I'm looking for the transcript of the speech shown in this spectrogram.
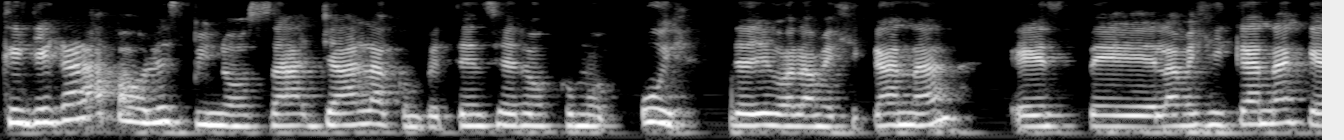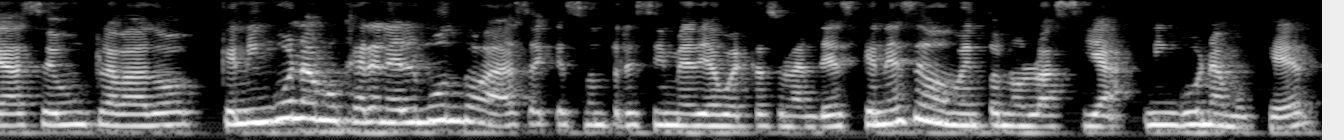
que llegara Paola Espinosa, ya la competencia era como, uy, ya llegó la mexicana, este, la mexicana que hace un clavado que ninguna mujer en el mundo hace, que son tres y media vueltas holandés, que en ese momento no lo hacía ninguna mujer.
